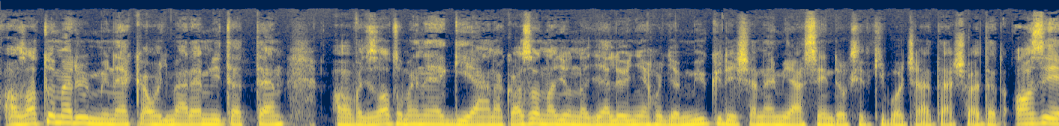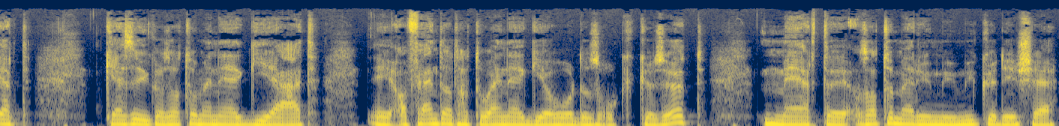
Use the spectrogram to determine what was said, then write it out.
Az atomerőműnek, ahogy már említettem, vagy az atomenergiának az a nagyon nagy előnye, hogy a működése nem jár széndiokszid kibocsátással. Tehát azért kezeljük az atomenergiát eh, a fenntartható energiahordozók között, mert eh, az atomerőmű működése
